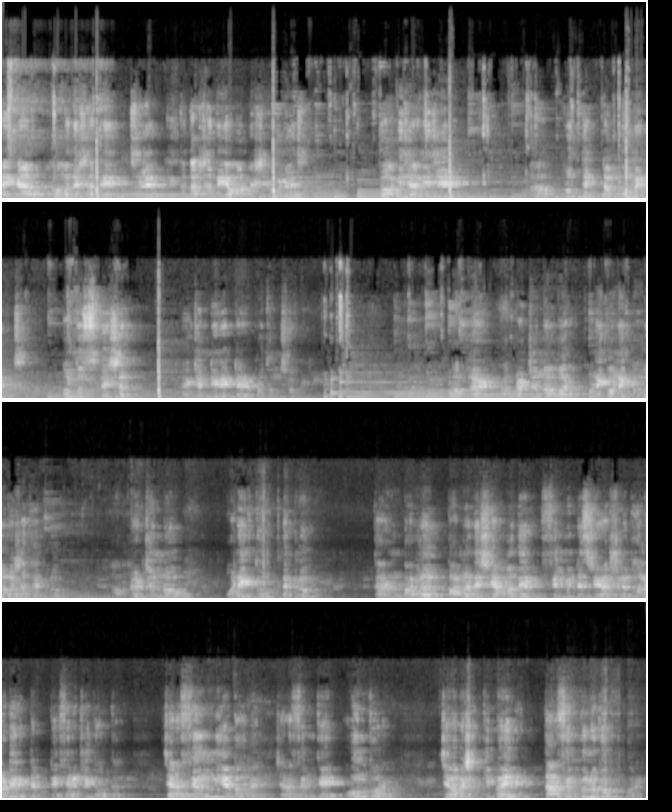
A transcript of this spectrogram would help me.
নায়িকা আমাদের সাথে ছিলেন, কিন্তু তার সাথেই আমার বেশি অভিনয় ছিল। তো আমি জানি যে প্রত্যেকটা মোমেন্ট কত স্পেশাল একজন ডিরেক্টরের প্রথম ছবি। আপনার আপনার জন্য আমার অনেক অনেক ভালোবাসা থাকল, আপনার জন্য অনেক দোষ থাকল, কারণ বাংলা, বাংলাদেশে আমাদের ফিল্ম ইন্ডাস্ট্রির আসলে ভালো ডিরেক্টর ডেফিনেটলি দরকার। যারা ফিল্ম নিয়ে ভাবে, যারা ফিল্মকে ওন করে, যেভাবে সাকিব ভাই তার ফিল্মগুলোকে ওন করেন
